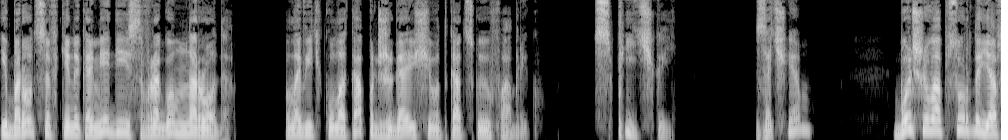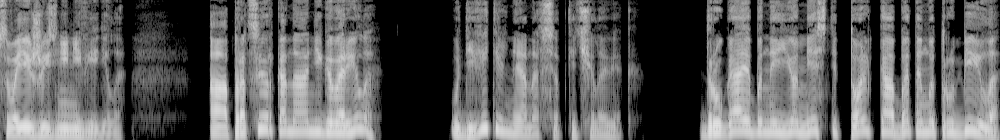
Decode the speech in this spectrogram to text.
и бороться в кинокомедии с врагом народа, ловить кулака, поджигающего ткацкую фабрику. Спичкой. Зачем? Большего абсурда я в своей жизни не видела. А про цирк она не говорила. Удивительный она все-таки человек. Другая бы на ее месте только об этом и трубила.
